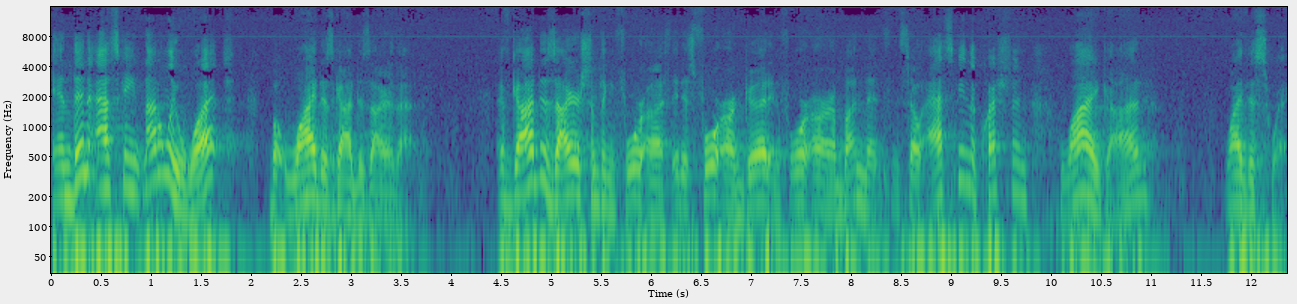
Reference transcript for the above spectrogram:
And then asking not only what, but why does God desire that? If God desires something for us, it is for our good and for our abundance. And so asking the question, why, God? Why this way?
